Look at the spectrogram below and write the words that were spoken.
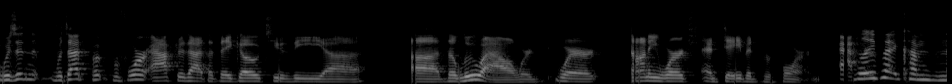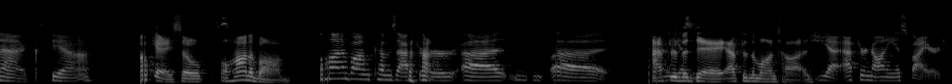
was it was that before or after that that they go to the uh, uh, the luau where where Nani works and David performs? I believe that comes next. Yeah. Okay, so Ohana bomb Ohana Bomb comes after uh uh after Nani the day after the montage. yeah, after Nani is fired.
